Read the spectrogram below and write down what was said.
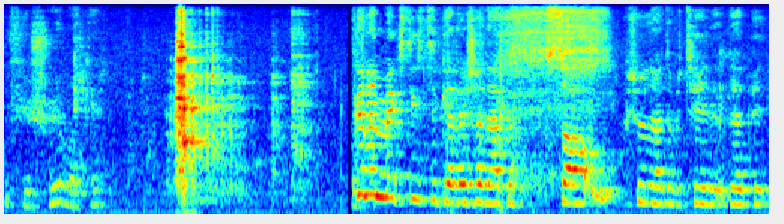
if you're sure you like it. I'm Gonna mix these together so that the salt, so that the potato, the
